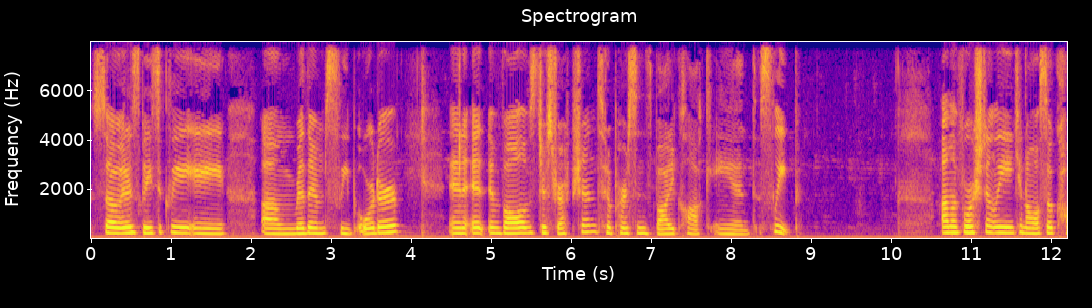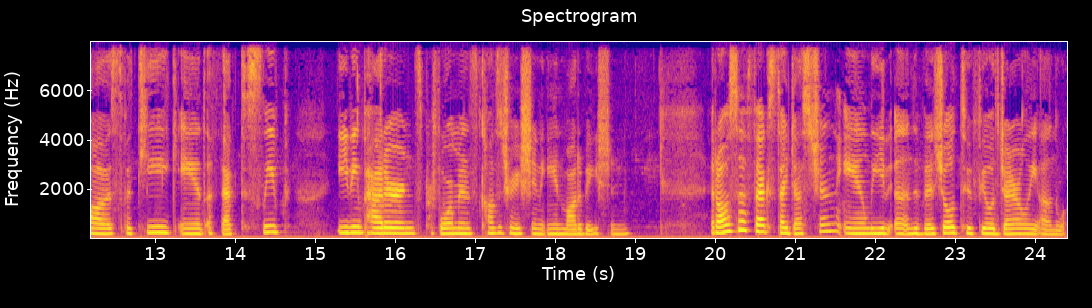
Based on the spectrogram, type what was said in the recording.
So, it is basically a um, rhythm sleep order and it involves disruption to a person's body clock and sleep. Um, unfortunately, can also cause fatigue and affect sleep, eating patterns, performance, concentration, and motivation. It also affects digestion and lead an individual to feel generally unwell.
